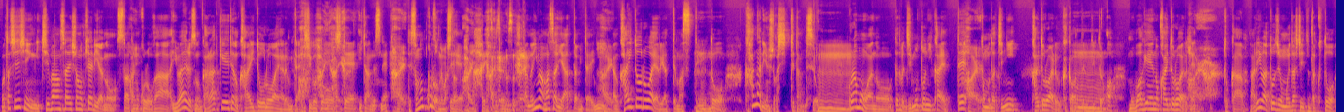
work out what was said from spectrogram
私自身一番最初のキャリアのスタートの頃が、い、わゆるそのガラケーでの怪盗ロワイヤルみたいな仕事をしていたんですね。はい。で、その頃遊んでまって、はい。ありがとうございます。はい。あの、今まさにあったみたいに、はい。あの怪盗ロワイヤルやってますっていうと、かなりの人が知ってたんですよ。うんこれはもう、あの、例えば地元に帰ってはい、友達に怪盗ロワイヤル関わってるって言ったら、うんあ、モバゲーの怪盗ロワイヤルね。はいはいとか、あるいは当時思い出していただくと、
